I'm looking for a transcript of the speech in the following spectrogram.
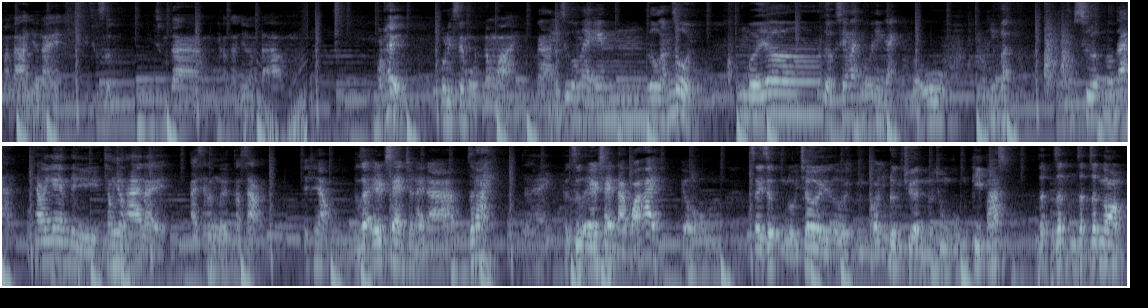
mà đá như này ấy, thực sự. Chúng ta cảm giác như là đã có thể vô địch C1 năm ngoài. và thực sự hôm nay em lâu lắm rồi mới ờ, được xem lại một hình ảnh của MU như vậy nó sướng nó đã. Theo anh em thì trong hiệp hai này ai sẽ là người tỏa sáng? Tiếp theo? thực ra Eriksen trận này đá rất hay. Rất hay. Thực sự Eriksen đá quá hay. Kiểu xây dựng lối chơi rồi có những đường truyền nói chung cũng key pass rất rất rất rất ngon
